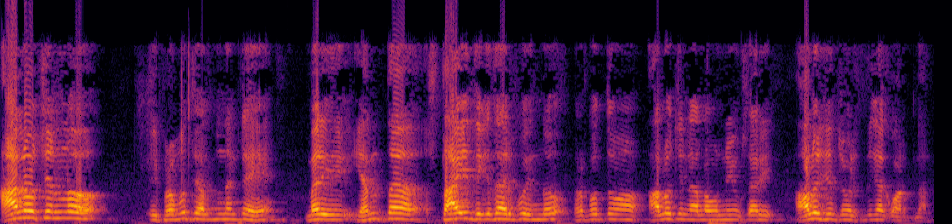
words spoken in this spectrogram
ఆలోచనలో ఈ ప్రభుత్వం వెళ్తుందంటే మరి ఎంత స్థాయి దిగజారిపోయిందో ప్రభుత్వం ఆలోచన ఎలా ఉన్నాయో ఒకసారి ఆలోచించవలసిందిగా కోరుతున్నాను.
